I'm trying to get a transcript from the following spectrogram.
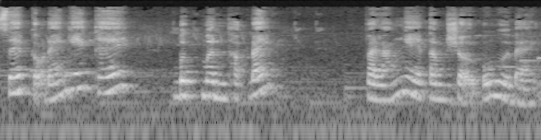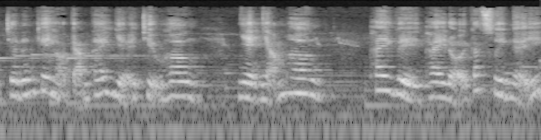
Sếp cậu đáng ghét thế. Bực mình thật đấy. Và lắng nghe tâm sự của người bạn cho đến khi họ cảm thấy dễ chịu hơn, nhẹ nhõm hơn. Thay vì thay đổi cách suy nghĩ,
